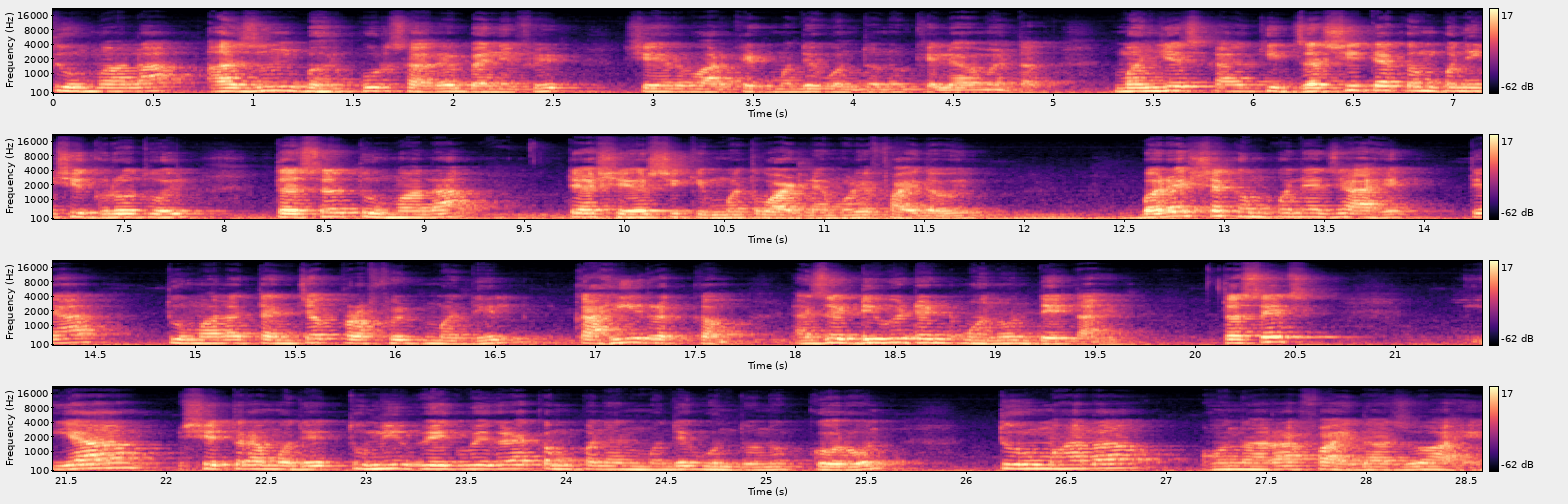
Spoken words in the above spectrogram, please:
तुम्हाला अजून भरपूर सारे बेनिफिट शेअर मार्केटमध्ये गुंतवणूक केल्यावर मिळतात. म्हणजेच काय? की जशी त्या कंपनीची ग्रोथ होईल तसं तुम्हाला त्या शेअरची किंमत वाढल्यामुळे फायदा होईल. बऱ्याचशा कंपन्या ज्या आहेत त्या तुम्हाला त्यांच्या प्रॉफिटमधील काही रक्कम ॲज अ डिव्हिडंड म्हणून देत आहेत. तसेच या क्षेत्रामध्ये तुम्ही वेगवेगळ्या कंपन्यांमध्ये गुंतवणूक करून तुम्हाला होणारा फायदा जो आहे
